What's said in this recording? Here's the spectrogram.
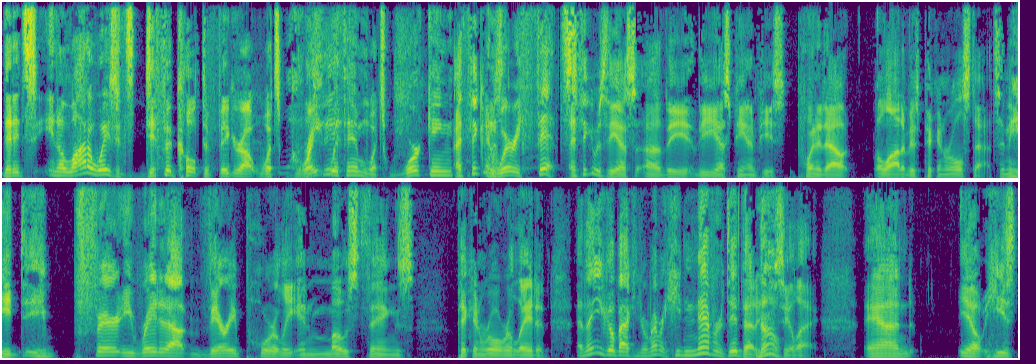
that it's in a lot of ways it's difficult to figure out what's great with him, what's working, I think and was- where he fits. I think it was the S, uh, the the ESPN piece pointed out a lot of his pick and roll stats, and he he fair he rated out very poorly in most things pick and roll related. And then you go back and you remember he never did that at No. UCLA, and you know he's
